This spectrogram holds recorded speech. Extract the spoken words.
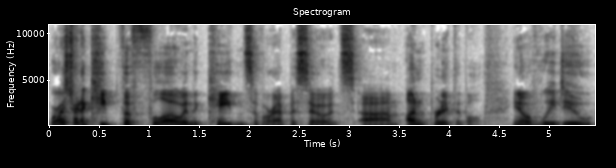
we're always trying to keep the flow and the cadence of our episodes um, unpredictable. You know, if we do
